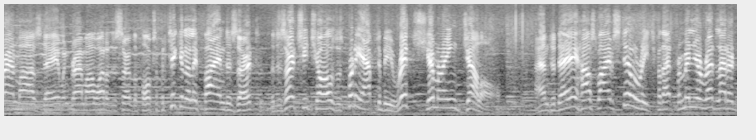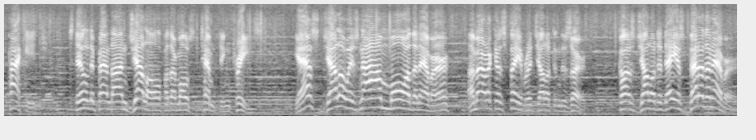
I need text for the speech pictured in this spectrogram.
Grandma's day, when Grandma wanted to serve the folks a particularly fine dessert, the dessert she chose was pretty apt to be rich, shimmering jello. And today, housewives still reach for that familiar red lettered package, still depend on jello for their most tempting treats. Yes, jello is now more than ever America's favorite gelatin dessert. Because jello today is better than ever.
